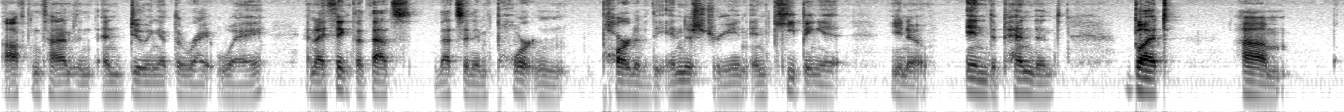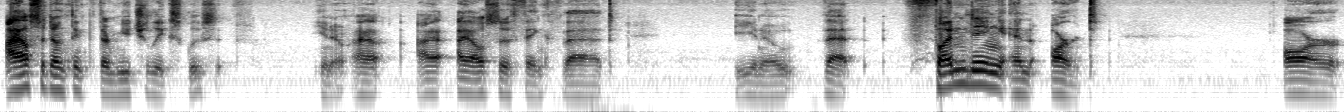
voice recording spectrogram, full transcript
oftentimes and, and doing it the right way and I think that that's that's an important part of the industry and, and keeping it you know independent. But um, I also don't think that they're mutually exclusive. You know, I, I I also think that you know that funding and art are,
